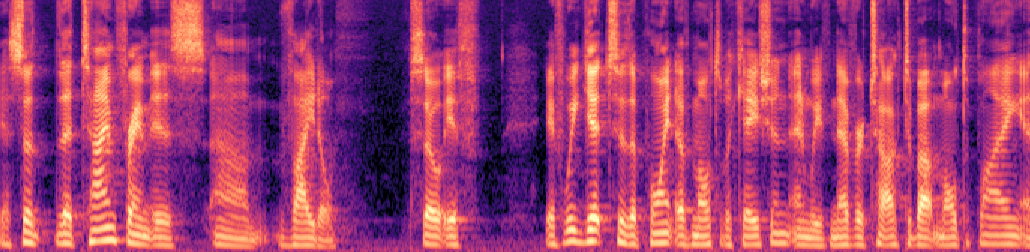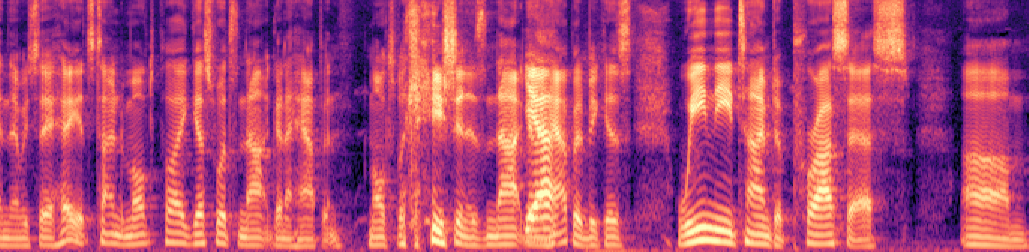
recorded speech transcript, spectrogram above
Yeah, so the time frame is um, vital. So if if we get to the point of multiplication and we've never talked about multiplying, and then we say, "Hey, it's time to multiply," guess what's not going to happen? Multiplication is not going to yeah. happen because we need time to process um,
